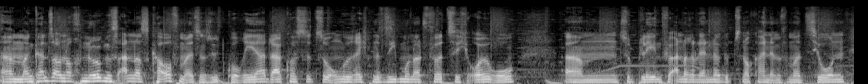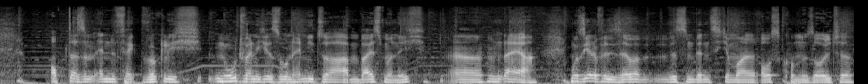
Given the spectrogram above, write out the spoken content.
Ähm, man kann es auch noch nirgends anders kaufen als in Südkorea. Da kostet so umgerechnet 740 Euro. Ähm, zu Plänen für andere Länder gibt es noch keine Informationen. Ob das im Endeffekt wirklich notwendig ist, so ein Handy zu haben, weiß man nicht. Äh, naja, muss jeder für sich selber wissen, wenn es hier mal rauskommen sollte.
